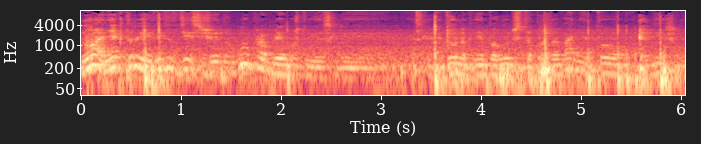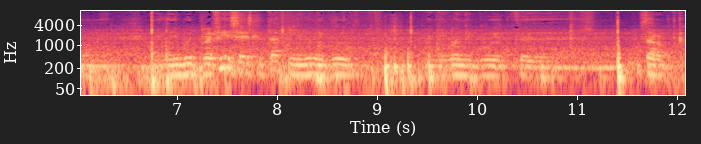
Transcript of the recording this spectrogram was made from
Ну, а некоторые видят здесь еще и другую проблему, что если, если ребенок не получит образование, то в дальнейшем он, у него не будет профессии, а если так, у него не будет, у него не будет э, заработка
